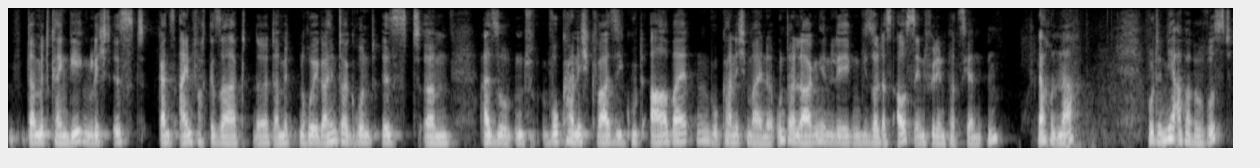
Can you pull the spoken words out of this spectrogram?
damit kein Gegenlicht ist, ganz einfach gesagt, ne, damit ein ruhiger Hintergrund ist. Ähm, also, und wo kann ich quasi gut arbeiten? Wo kann ich meine Unterlagen hinlegen? Wie soll das aussehen für den Patienten? Nach und nach wurde mir aber bewusst,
